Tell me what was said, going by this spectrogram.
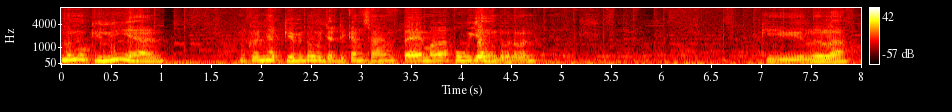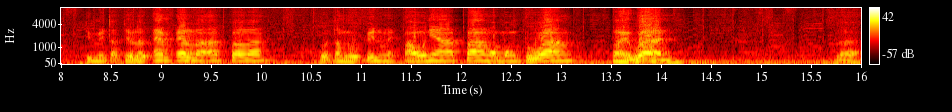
nemu ginian. Bukannya game itu menjadikan santai malah puyeng teman-teman. Gila lah diminta download ML lah apalah. Gua tanggupin maunya apa ngomong doang. By one. Lah.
